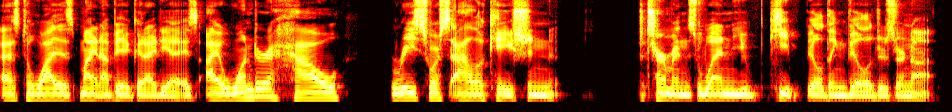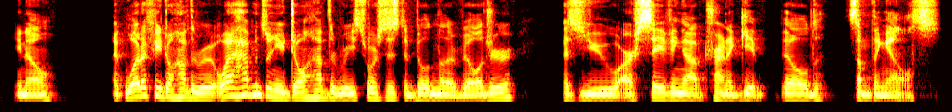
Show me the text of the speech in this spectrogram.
as to why this might not be a good idea is I wonder how resource allocation determines when you keep building villagers or not. You know, like what if you don't have the what happens when you don't have the resources to build another villager because you are saving up trying to get build something else.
